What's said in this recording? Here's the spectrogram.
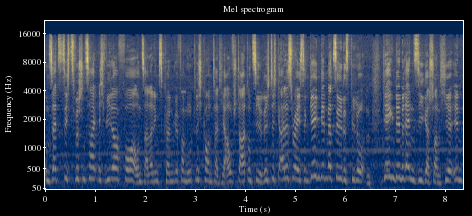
und setzt sich zwischenzeitlich wieder vor uns. Allerdings können wir vermutlich kontern. Hier auf Start und Ziel. Richtig geiles Racing gegen den Mercedes-Piloten. Gegen den Rennsieger schon hier in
